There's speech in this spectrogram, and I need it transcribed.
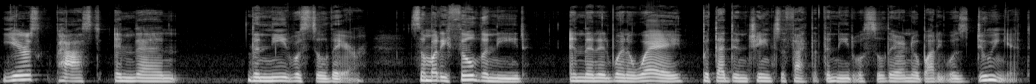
years passed and then the need was still there. Somebody filled the need and then it went away, but that didn't change the fact that the need was still there. Nobody was doing it.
